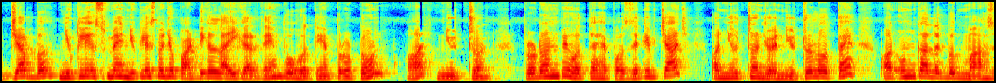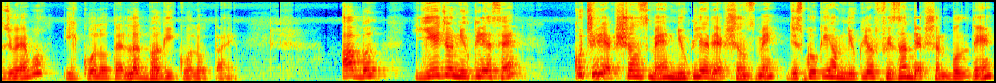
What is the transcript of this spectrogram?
जब न्यूक्लियस में न्यूक्लियस में जो पार्टिकल लाई करते हैं, वो होते हैं प्रोटॉन और न्यूट्रॉन प्रोटॉन पे होता है पॉजिटिव चार्ज और न्यूट्रॉन जो है न्यूट्रल होता है और उनका लगभग मास जो है वो इक्वल होता है, लगभग इक्वल होता है। अब ये जो न्यूक्लियस है, कुछ रिएक्शंस में न्यूक्लियर रिएक्शंस में, जिसको कि हम न्यूक्लियर फिजन रिएक्शन बोलते हैं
